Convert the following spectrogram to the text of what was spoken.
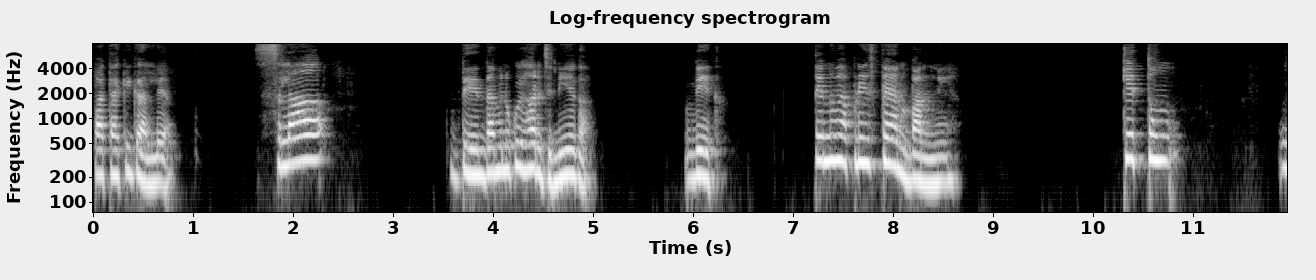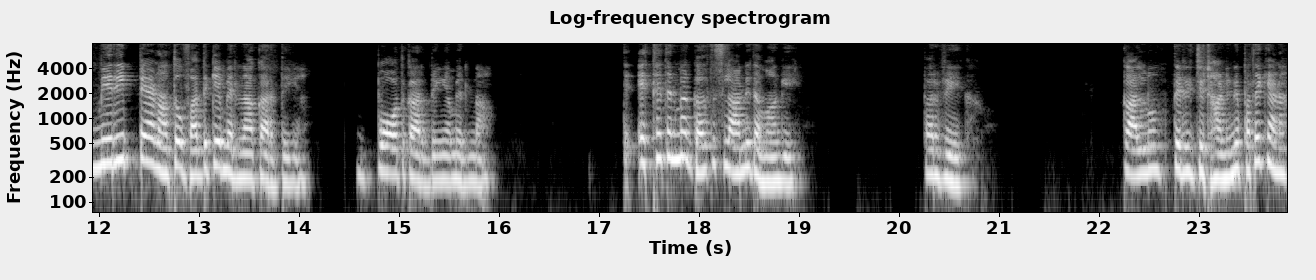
ਪਤਾ ਕੀ ਗੱਲ ਆ? ਸਲਾਹ ਦੇਣ ਦਾ ਮੈਨੂੰ ਕੋਈ ਹਰਜ ਨਹੀਂ ਹੈਗਾ। ਵੇਖ ਤੈਨੂੰ ਮੈਂ ਆਪਣੀ ਭੈਣ ਬਣਨੀ ਆ। ਕਿ ਤੂੰ ਮੇਰੀ ਭੈਣਾਂ ਤੋਂ ਵੱਧ ਕੇ ਮੇਰੇ ਨਾਲ ਕਰਦੀ ਆ ਬਹੁਤ ਕਰਦੀ ਆ ਮੇਰੇ ਨਾਲ। ਤੇ ਇੱਥੇ ਤੈਨੂੰ ਮੈਂ ਗਲਤ ਸਲਾਹ ਨਹੀਂ ਦਵਾਂਗੀ। ਪਰ ਵੇਖ ਕੱਲ ਨੂੰ ਤੇਰੀ ਜਠਾਣੀ ਨੇ ਪਤਾ ਕੀ ਕਹਿਣਾ?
